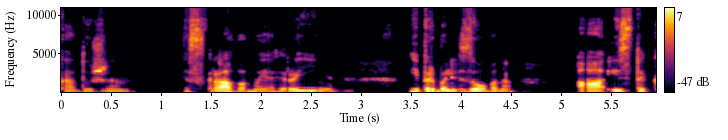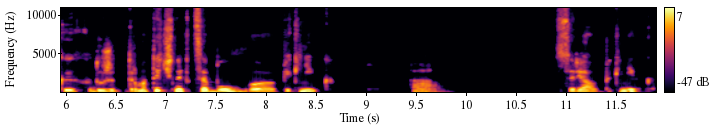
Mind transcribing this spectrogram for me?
така дуже яскрава моя героїня, гіперболізована. А із таких дуже драматичних це був е, пікнік, серіал Пікнік.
